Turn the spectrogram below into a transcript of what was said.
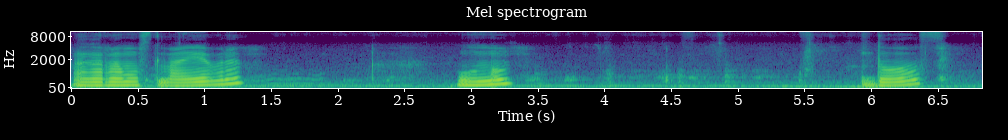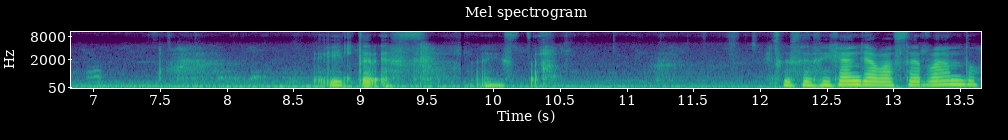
agarramos la hebra. 1 2 y 3 ahí está. Si se fijan ya va cerrando.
